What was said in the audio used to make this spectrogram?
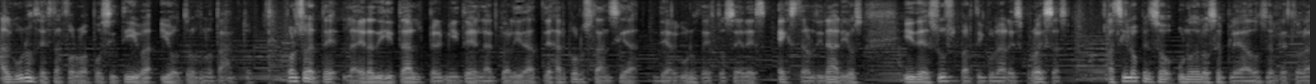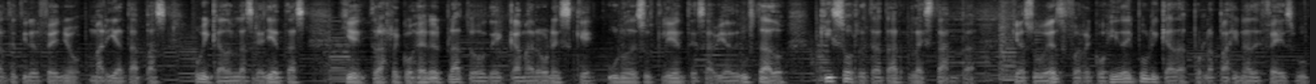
Algunos de esta forma positiva y otros no tanto. Por suerte, la era digital permite en la actualidad dejar constancia de algunos de estos seres extraordinarios y de sus particulares proezas. Así lo pensó uno de los empleados del restaurante tinerfeño María Tapas, ubicado en Las Galletas, quien tras recoger el plato de camarones que uno de sus clientes había degustado, quiso retratar la estampa, que a su vez fue recogida y publicada por la página de Facebook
